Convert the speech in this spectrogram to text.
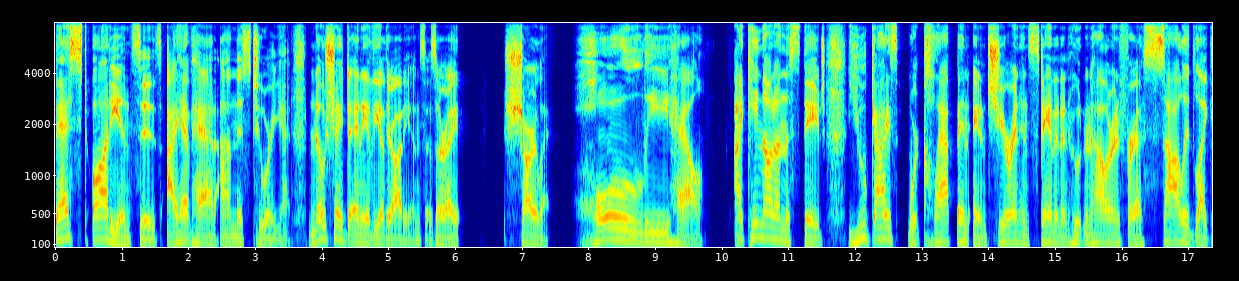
best audiences I have had on this tour yet. No shade to any of the other audiences, all right? Charlotte, holy hell. I came out on the stage. You guys were clapping and cheering and standing and hooting and hollering for a solid like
